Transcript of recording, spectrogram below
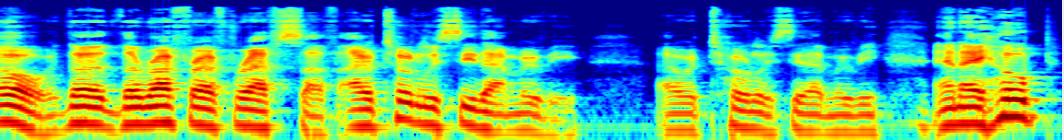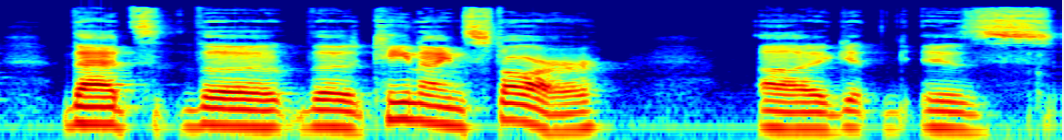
Oh, the the rough ref ref stuff. I would totally see that movie. I would totally see that movie, and I hope that the the canine star uh, get is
